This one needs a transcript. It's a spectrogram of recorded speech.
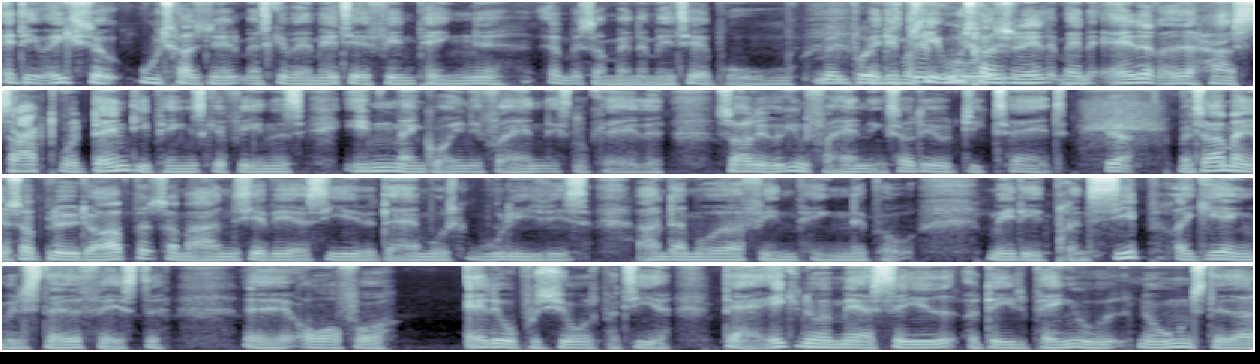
at det er jo ikke så utraditionelt, man skal være med til at finde pengene, øh, som man er med til at bruge. Men, på men det er måske utraditionelt, at man allerede har sagt, hvordan de penge skal findes, inden man går ind i forhandlingslokalet. Så er det jo ikke en forhandling, så er det jo et diktat. Ja. Men så har man jo så blødt op, som Arne siger ved at sige, at der er måske muligvis andre måder at finde pengene på. Men det er et princip, regeringen vil stadfæste øh, over for alle oppositionspartier. Der er ikke noget med at sidde og dele penge ud nogen steder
